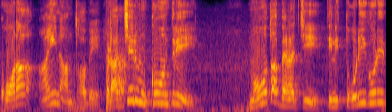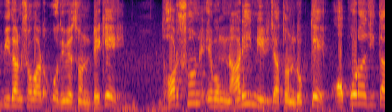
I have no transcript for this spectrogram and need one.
কড়া আইন আনতে হবে। রাজ্যের মুখ্যমন্ত্রী মমতা ব্যানার্জি, তিনি তড়িঘড়ি বিধানসভার অধিবেশন ডেকে ধর্ষণ এবং নারী নির্যাতন রুখতে অপরাজিতা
